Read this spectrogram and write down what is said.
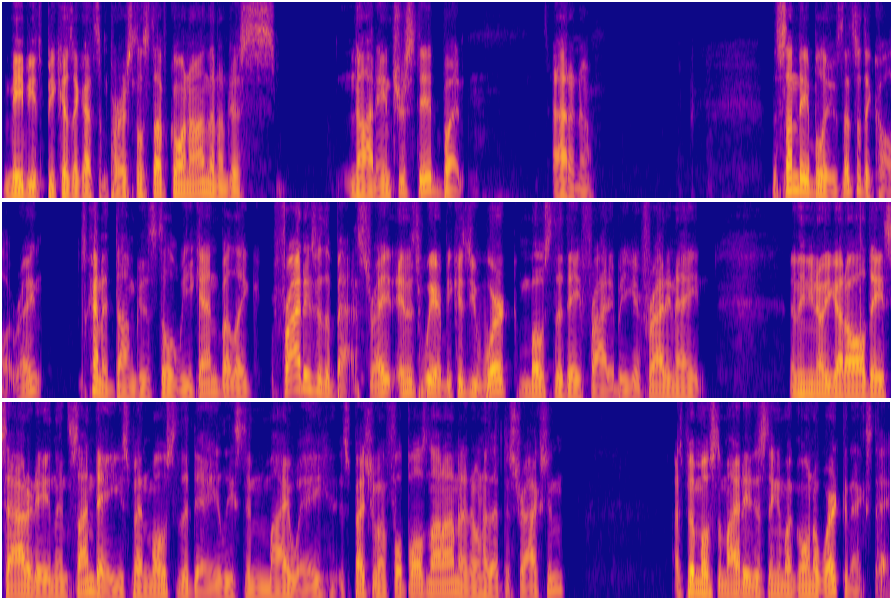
Maybe it's because I got some personal stuff going on that I'm just not interested, but I don't know. The Sunday blues, that's what they call it, right? It's kind of dumb because it's still a weekend, but like Fridays are the best, right? And it's weird because you work most of the day Friday, but you get Friday night, and then you know you got all day Saturday, and then Sunday you spend most of the day, at least in my way, especially when football's not on. I don't have that distraction. I spend most of my day just thinking about going to work the next day.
